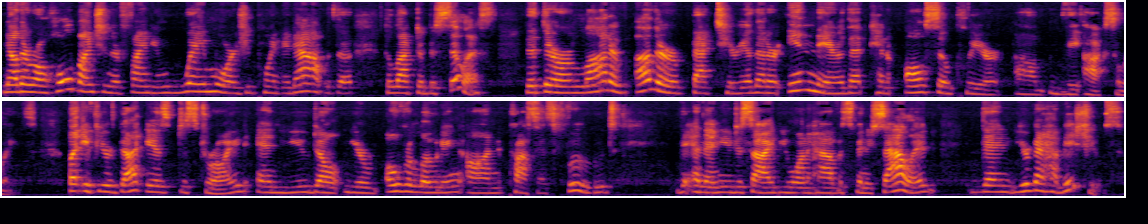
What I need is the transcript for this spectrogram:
Now, there are a whole bunch, and they're finding way more, as you pointed out, with the, the lactobacillus, that there are a lot of other bacteria that are in there that can also clear um, the oxalates. But if your gut is destroyed and you don't, you're overloading on processed foods, and then you decide you want to have a spinach salad, then you're going to have issues.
